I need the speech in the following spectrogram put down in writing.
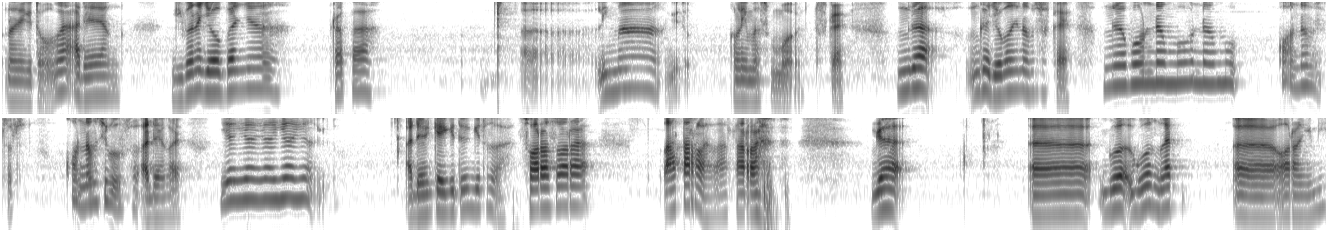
nanya gitu nggak ada yang gimana jawabannya? Berapa? Uh, lima gitu. Kelima semua. Terus kayak enggak enggak jawabannya enam. Terus kayak enggak bu enam bu enam bu. Kok enam terus kok enam sih bu? Ada yang kayak ya ya ya ya ya gitu ada yang kayak gitu gitu lah suara-suara latar lah latar. Nggak uh, gua gua ngeliat uh, orang ini.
